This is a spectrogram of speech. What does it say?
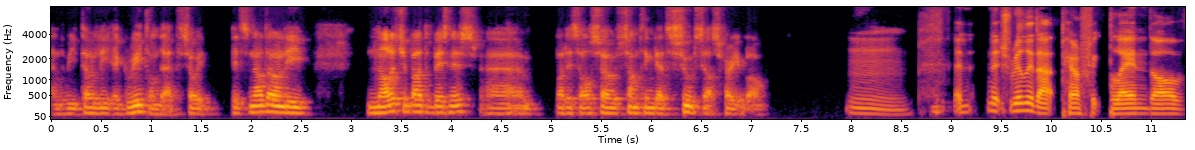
and we totally agreed on that. So it, it's not only knowledge about the business, um, but it's also something that suits us very well. Mm. And it's really that perfect blend of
